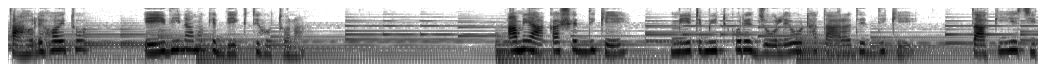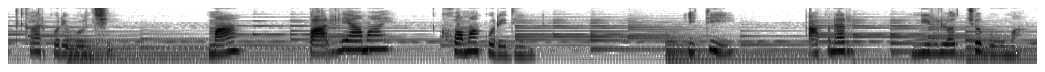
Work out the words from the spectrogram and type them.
তাহলে হয়তো এই দিন আমাকে দেখতে হতো না। আমি আকাশের দিকে মিট মিট করে জ্বলে ওঠা তারাদের দিকে তাকিয়ে চিৎকার করে বলছি, মা, পারলে আমায় ক্ষমা করে দিন। ইতি আপনার নির্লজ্জ বৌমা।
